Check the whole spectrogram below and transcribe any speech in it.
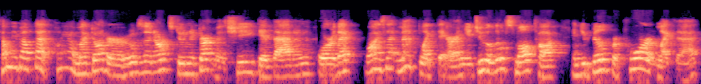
Tell me about that. Oh yeah, my daughter, who's an art student at Dartmouth, she did that, and or that. Why is that map like there? And you do a little small talk, and you build rapport like that.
